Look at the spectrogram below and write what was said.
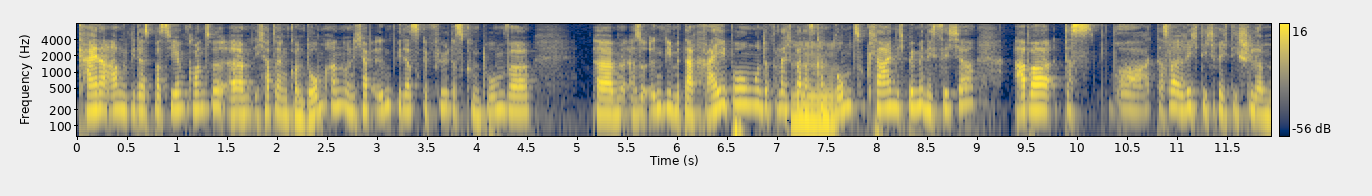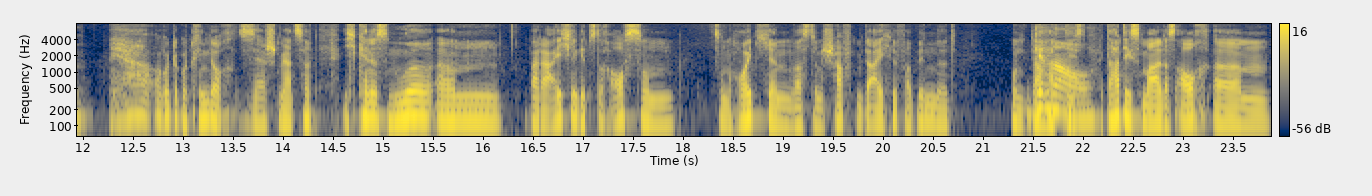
Keine Ahnung, wie das passieren konnte. Ähm, ich hatte ein Kondom an und ich habe irgendwie das Gefühl, das Kondom war ähm, also irgendwie mit der Reibung oder vielleicht war Mhm. das Kondom zu klein, ich bin mir nicht sicher. Aber das, boah, das war richtig, richtig schlimm. ja, oh Gott, oh Gott, klingt auch sehr schmerzhaft. Ich kenne es nur, ähm, bei der Eichel gibt es doch auch so ein, so ein Häutchen, was den Schaft mit der Eichel verbindet. Und da Genau. hatte ich's, da hatte ich es mal, das auch ähm,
